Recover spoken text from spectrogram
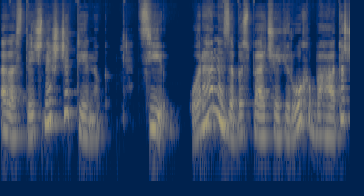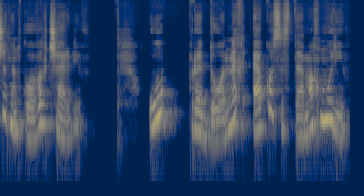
еластичних щетинок. Ці органи забезпечують рух багатощетинкових червів. У придонних екосистемах морів.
